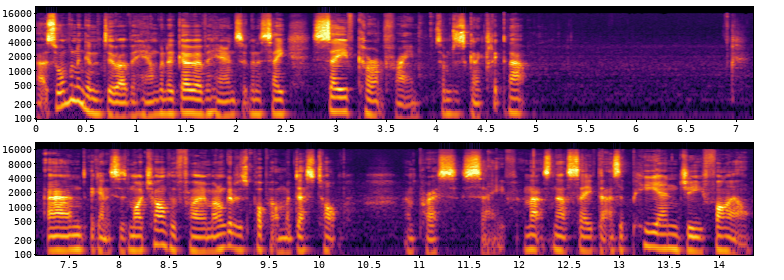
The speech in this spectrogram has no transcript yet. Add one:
Uh, so what I'm going to do over here, I'm going to go over here and so I'm going to say save current frame. So I'm just going to click that. And again it says my childhood phone, and I'm going to just pop it on my desktop and press save. And that's now saved that as a PNG file.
